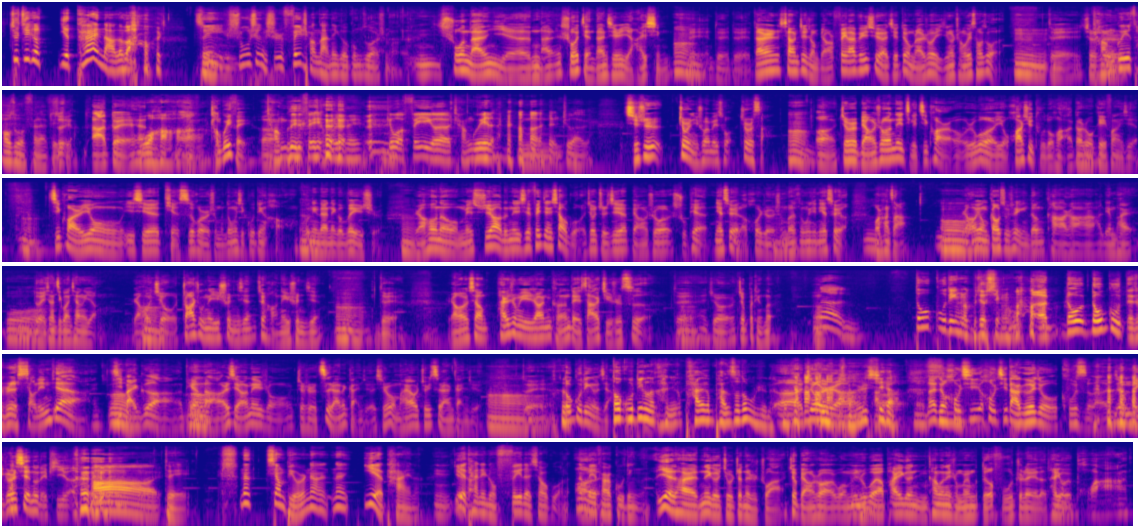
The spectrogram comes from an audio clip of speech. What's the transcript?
就这个也太难了吧！所以对食物摄影师非常难的一个工作，是吗？你说难也难，说简单其实也还行。嗯对对对，当然像这种，比方说飞来飞去啊，其实对我们来说已经是常规操作了。嗯，对，就是常规操作飞来飞去，啊，对，哇，啊，常规飞，嗯常规飞，常规飞，给我飞一个常规的，然后嗯 这个，其实就是你说的没错，就是撒。嗯。呃，就是比方说那几个鸡块如果有花絮图的话，到时候我可以放一些。嗯。鸡块儿用一些铁丝或者什么东西固定好，固定在那个位置。嗯。然后呢，我们需要的那些飞溅效果，就直接，比方说薯片捏碎了，或者什么东西捏碎了，往上砸，哦，然后用高速摄影灯咔咔咔连拍，哦对，像机关枪一样，然后就抓住那一瞬间，最好那一瞬间，嗯。对。然后像拍这么一张，你可能得砸个几十次，对，就就不停的。嗯。那都固定了不就行了吗？呃，都都固，这，不是小鳞片啊，嗯几百个啊，天哪！而且要那种就是自然的感觉，其实我们还要追自然感觉，哦，对，都固定就假。都固定了，感觉拍的跟盘丝洞似的。呃，就是啊，全是线呃那就后期后期大哥就哭死了，就每根线都得劈了。哦，对。那像比如那那液态呢？嗯，液态那种飞的效果呢？那哦没法固定了。液态那个就真的是抓，就比方说我们嗯如果要拍一个，你们看过那什么什么德芙之类的，它有哗。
